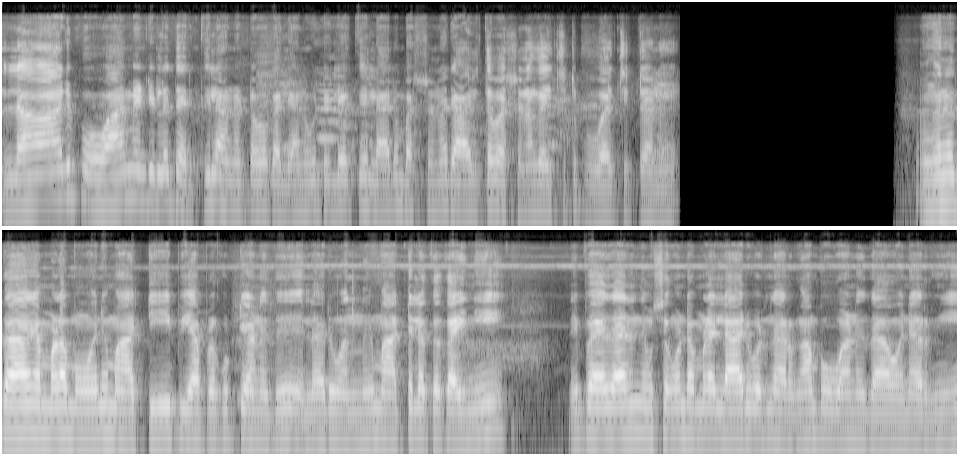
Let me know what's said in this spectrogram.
എല്ലാവരും പോകാൻ വേണ്ടിയുള്ള തിരക്കിലാണ് കേട്ടോ. കല്യാണ വീട്ടിലേക്ക് എല്ലാവരും ഭക്ഷണം രാവിലത്തെ ഭക്ഷണം കഴിച്ചിട്ട് പോവാച്ചിട്ടാണ് അങ്ങനെ ഇതാ നമ്മളെ മോന് മാറ്റി പിയാപ്പിളക്കുട്ടിയാണിത് എല്ലാവരും വന്ന് മാറ്റലൊക്കെ കഴിഞ്ഞ് ഇപ്പോൾ ഏതാനും നിമിഷം കൊണ്ട് നമ്മളെല്ലാവരും ഇവിടെ നിന്ന് ഇറങ്ങാൻ പോവുകയാണ് ഇതാ ഓൻ ഇറങ്ങി.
